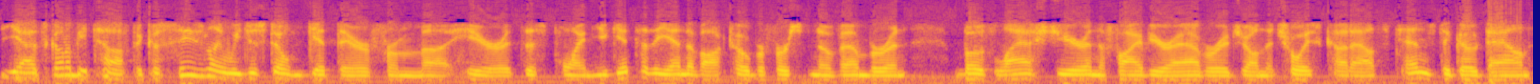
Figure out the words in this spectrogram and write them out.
yeah, it's going to be tough because seasonally we just don't get there from uh, here at this point. You get to the end of October, 1st of November, and both last year and the five year average on the choice cutouts tends to go down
